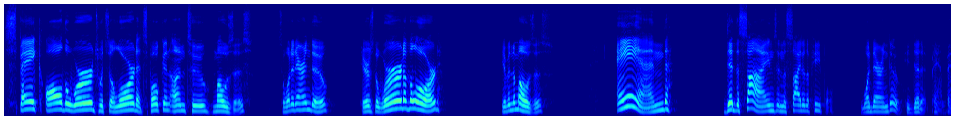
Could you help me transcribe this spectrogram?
spake all the words which the Lord had spoken unto Moses. So, what did Aaron do? Here's the word of the Lord given to Moses, and did the signs in the sight of the people. What did Aaron do? He did it. Bam, bam.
